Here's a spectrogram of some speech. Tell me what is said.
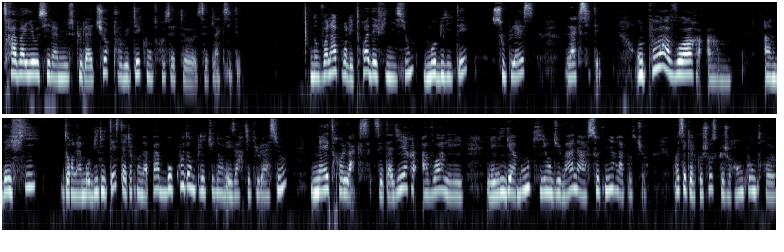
travailler aussi la musculature pour lutter contre cette, cette laxité. Donc voilà pour les trois définitions, mobilité, souplesse, laxité. On peut avoir un, un défi dans la mobilité, c'est-à-dire qu'on n'a pas beaucoup d'amplitude dans les articulations, mais être laxe, c'est-à-dire avoir les, les ligaments qui ont du mal à soutenir la posture. Moi, c'est quelque chose que je rencontre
